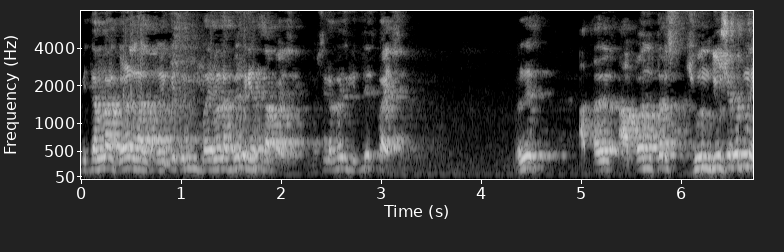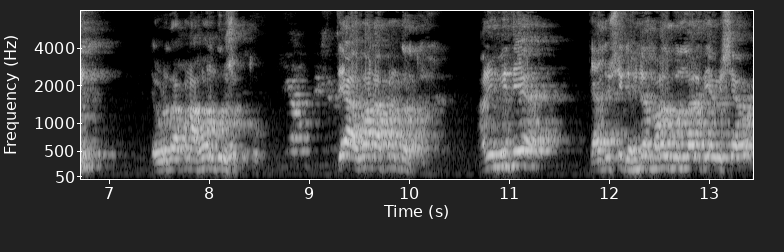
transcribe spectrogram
मी त्यांना गळ घालतोय की तुम्ही बैलाला बैल घेतला पाहिजे. म्हशीला बैल घेतलीच पाहिजे. म्हणजे आता आपण तर घेऊन देऊ शकत नाही. तेवढं तर आपण आव्हान करू शकतो. ते आव्हान आपण करतो आणि मी ते त्या दिवशी घेण्यात महाराज बोलणार आहेत या विषयावर.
